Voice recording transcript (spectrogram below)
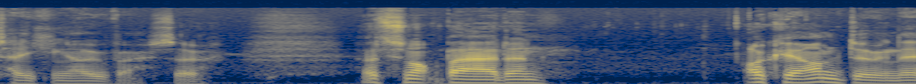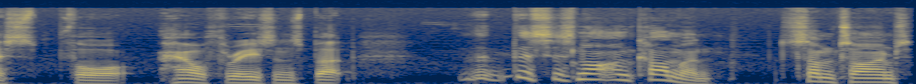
taking over. So that's not bad. And okay, I'm doing this for health reasons, but th this is not uncommon. Sometimes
